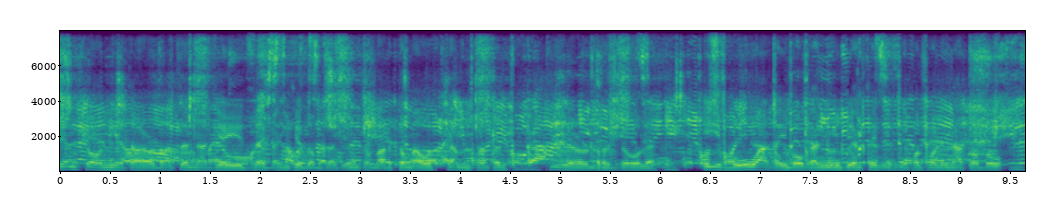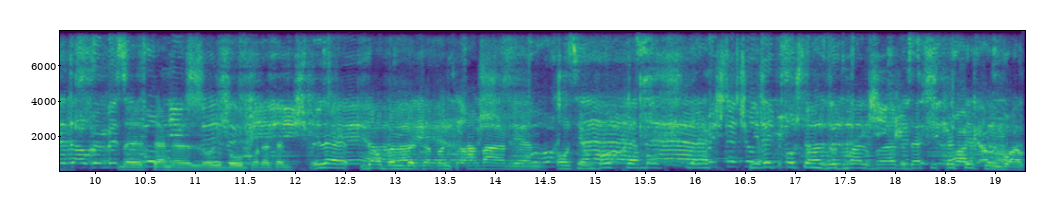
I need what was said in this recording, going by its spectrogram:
wiem to nie to, tracę nadziei, że będzie dobrze, wiem to Bartomeusz sam za ten pierdolę i błagaj Boga, nie więcej nikt nie pozwoli na to, bo e, ten Louis był prezent. Ile dałbym by zacząć awarię? 8 bokiem, bo chcę nie wiedzieć o tym, że kasiekiem była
